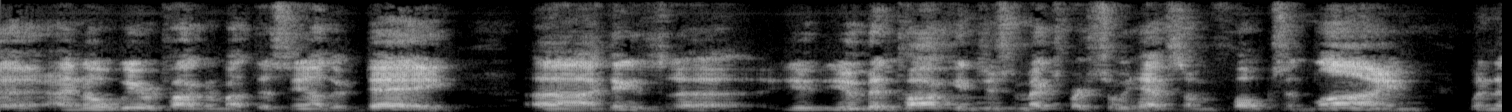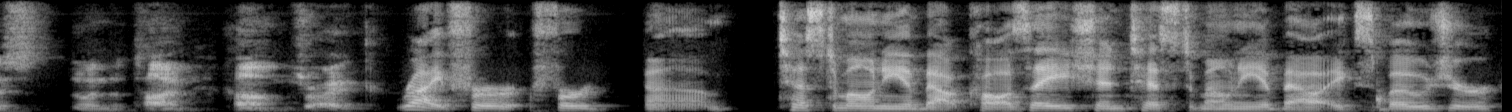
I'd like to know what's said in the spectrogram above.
uh, I know we were talking about this the other day uh, I think it's uh, you, you've been talking to some experts, so we have some folks in line when this when the time comes, right? Right for for um, testimony about causation, testimony about exposure,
